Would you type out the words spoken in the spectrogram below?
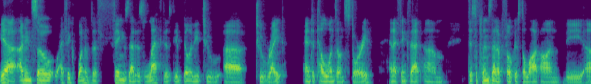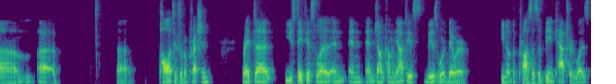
yeah i mean so i think one of the things that is left is the ability to uh to write and to tell one's own story and i think that um disciplines that have focused a lot on the um, uh, uh, politics of oppression, right? Uh, Eustathius was and and and John Kaminiates. These were they were, you know, the process of being captured was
